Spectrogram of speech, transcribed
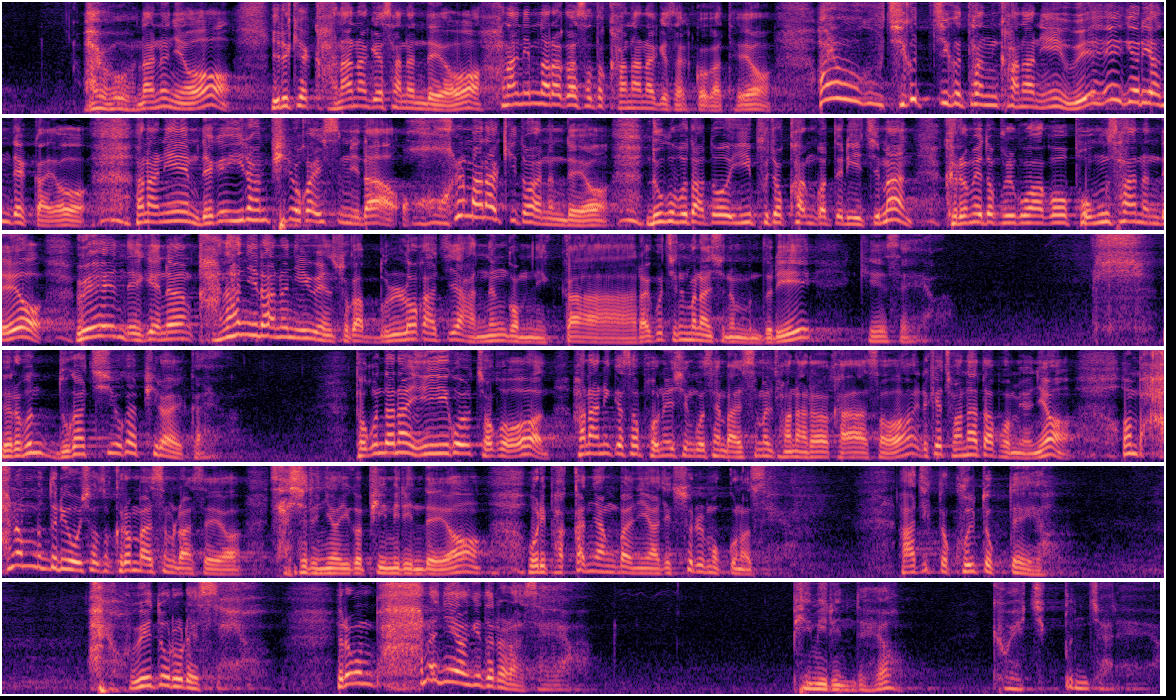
아유 나는요 이렇게 가난하게 사는데요 하나님 나라 가서도 가난하게 살 것 같아요. 아유 지긋지긋한 가난이 왜 해결이 안 될까요? 하나님 내게 이러한 필요가 있습니다. 얼마나 기도하는데요. 누구보다도 이 부족한 것들이 있지만 그럼에도 불구하고 봉사하는데요. 왜 내게는 가난이라는 이 왼수가 물러가지 않는 겁니까? 라고 질문하시는 분들이 계세요. 여러분 누가 치유가 필요할까요? 더군다나 이곳 저곳 하나님께서 보내신 곳에 말씀을 전하러 가서 이렇게 전하다 보면요. 어, 많은 분들이 오셔서 그런 말씀을 하세요. 사실은요 이거 비밀인데요. 우리 바깥 양반이 아직 술을 못 끊었어요. 아직도 굴뚝대요. 아유 외도를 했어요. 여러분 많은 이야기들을 하세요. 비밀인데요. 교회 직분자래요.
